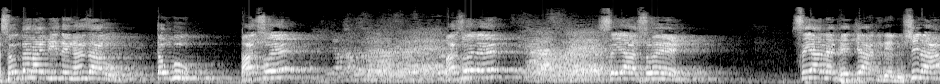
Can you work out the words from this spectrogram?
အဆုံးသတ်လိုက်ပြီသင်္ကန်းစာကိုတုံခုဘာဆွဲဘာဆွဲလဲဆရာဆွဲဆရာလက်ထဲကြာနေတဲ့လူရှိလား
